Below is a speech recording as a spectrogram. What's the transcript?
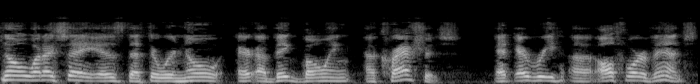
No, what I say is that there were no air, uh, big Boeing uh, crashes at every uh, all four events.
